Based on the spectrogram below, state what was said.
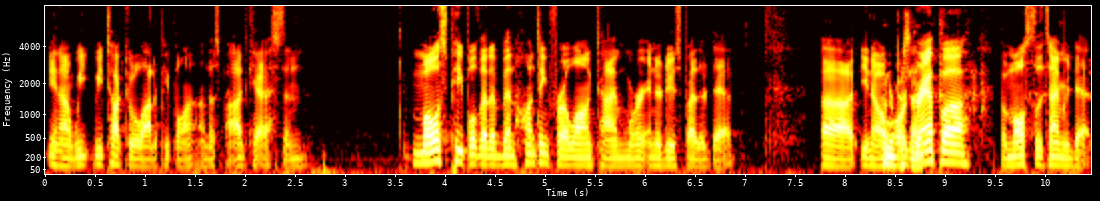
You know, we we talk to a lot of people on, on this podcast, and most people that have been hunting for a long time were introduced by their dad. Uh, you know, or 100%. grandpa, but most of the time your dad.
